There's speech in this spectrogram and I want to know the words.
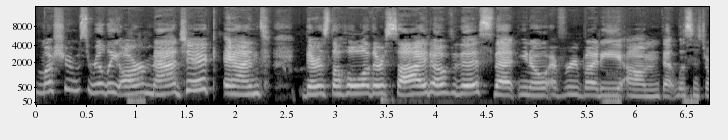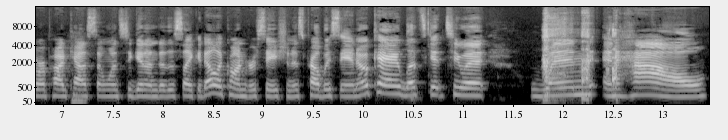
mushrooms really are magic and there's the whole other side of this that you know everybody um, that listens to our podcast that wants to get into the psychedelic conversation is probably saying okay let's get to it. When and how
